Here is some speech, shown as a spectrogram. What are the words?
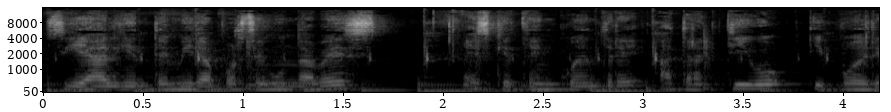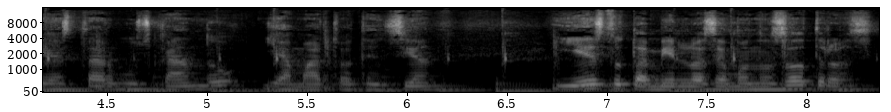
Si alguien te mira por segunda vez, es que te encuentre atractivo y podría estar buscando llamar tu atención. Y esto también lo hacemos nosotros.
